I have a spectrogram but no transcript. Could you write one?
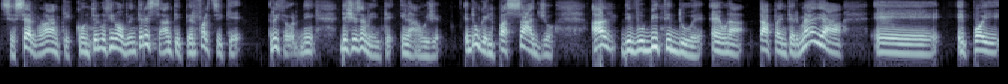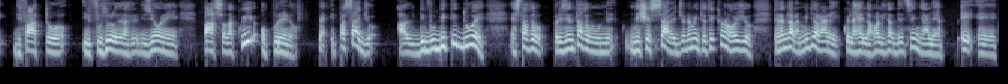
se servono anche contenuti nuovi e interessanti per far sì che ritorni decisamente in auge. E dunque il passaggio al DVB-T2 è una tappa intermedia e, e poi di fatto il futuro della televisione passa da qui oppure no? Beh, il passaggio al DVB-T2 è stato presentato un necessario aggiornamento tecnologico per andare a migliorare quella che è la qualità del segnale e, e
